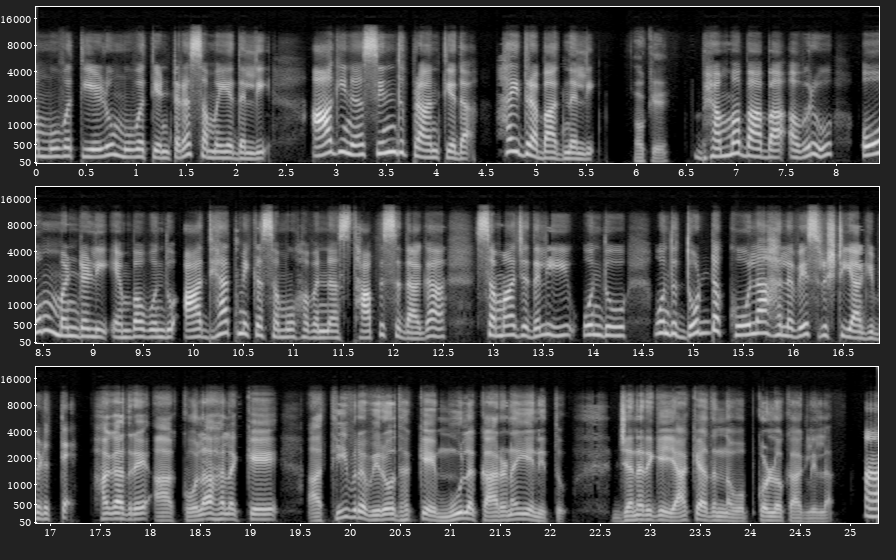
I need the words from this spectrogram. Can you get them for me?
ಮೂವತ್ತೇಳು ಮೂವತ್ತೆಂಟರ ಸಮಯದಲ್ಲಿ ಆಗಿನ ಸಿಂಧ್ ಪ್ರಾಂತ್ಯದ ಹೈದರಾಬಾದ್ನಲ್ಲಿ. ಓಕೆ. ಬ್ರಹ್ಮಬಾಬಾ ಅವರು ಓಂ ಮಂಡಳಿ ಎಂಬ ಒಂದು ಆಧ್ಯಾತ್ಮಿಕ ಸಮೂಹವನ್ನ ಸ್ಥಾಪಿಸಿದಾಗ ಸಮಾಜದಲ್ಲಿ ಒಂದು ಒಂದು ದೊಡ್ಡ ಕೋಲಾಹಲವೇ ಸೃಷ್ಟಿಯಾಗಿಬಿಡುತ್ತೆ. ಹಾಗಾದ್ರೆ ಆ ಕೋಲಾಹಲಕ್ಕೆ ಆ ತೀವ್ರ ವಿರೋಧಕ್ಕೆ ಮೂಲ ಕಾರಣ ಏನಿತ್ತು? ಜನರಿಗೆ ಯಾಕೆ ಅದನ್ನ ಒಪ್ಕೊಳ್ಳೋಕಾಗ್ಲಿಲ್ಲ? ಆ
